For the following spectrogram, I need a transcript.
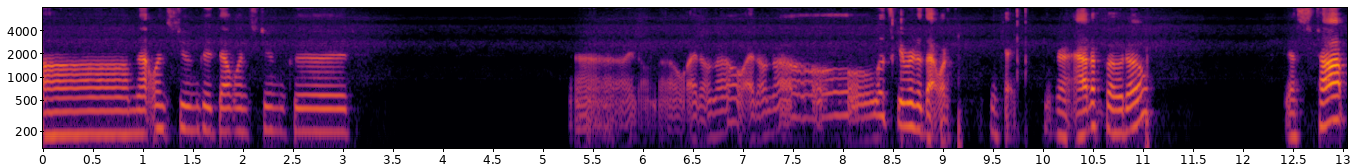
Um, that one's doing good. That one's doing good. Uh, I don't know. I don't know. I don't know. Let's get rid of that one. Okay, we're going to add a photo. Desktop.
